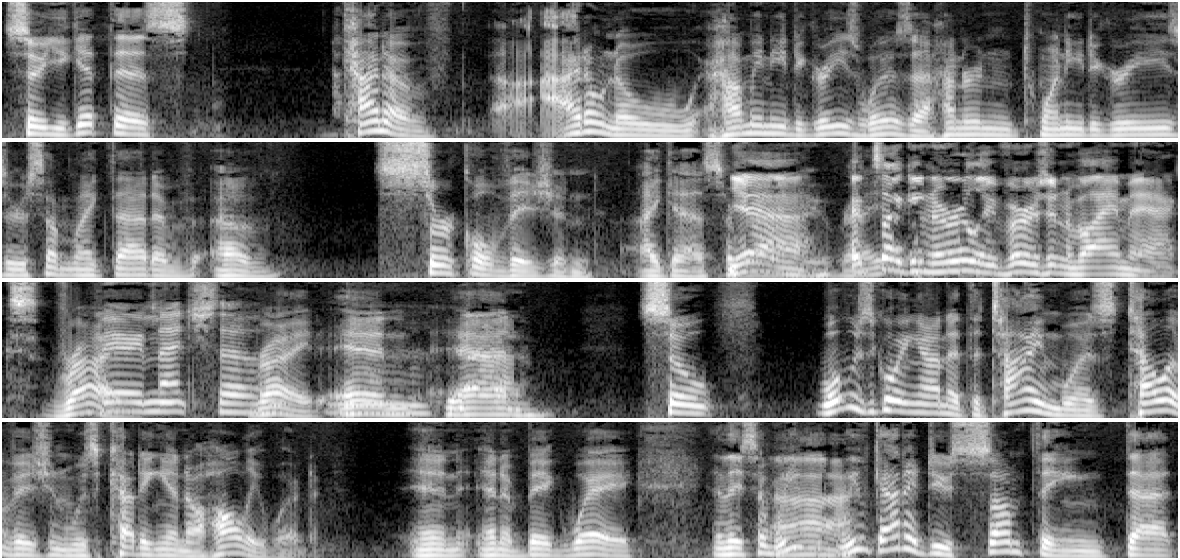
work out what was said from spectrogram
So you get this kind of I don't know how many degrees. What is it? 120 degrees or something like that of of circle vision. I guess. Yeah, you, right? it's like an early version of IMAX. right. Very much so. Right. Mm. And Yeah. and so what was going on at the time was television was cutting into Hollywood in in a big way. And they said we Ah. we've got to do something that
